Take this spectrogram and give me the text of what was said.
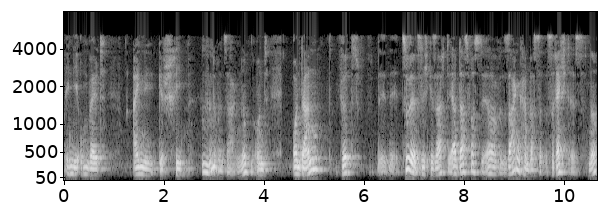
in die Umwelt eingeschrieben, mhm. könnte man sagen. Ne? Und, und dann wird äh, zusätzlich gesagt, ja, das, was er sagen kann, was das Recht ist, ne?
